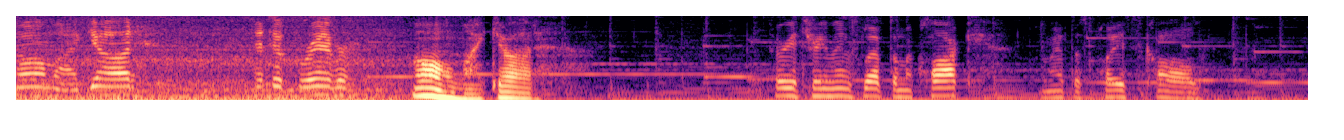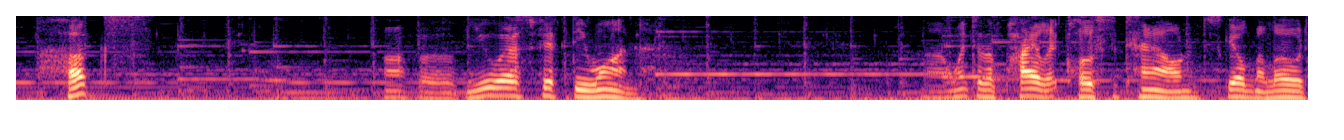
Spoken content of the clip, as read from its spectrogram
Oh my god. That took forever. Oh my god. 33 minutes left on the clock. I'm at this place called Huck's off of US 51. Uh, I went to the pilot close to town, scaled my load,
